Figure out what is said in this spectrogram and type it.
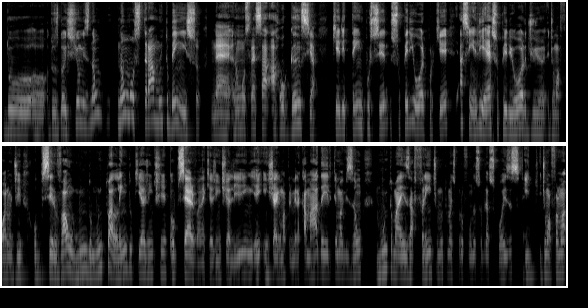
do, dos dois filmes não, não mostrar muito bem isso, né, não mostrar essa arrogância que ele tem por ser superior, porque, assim, ele é superior de, de uma forma de observar o um mundo muito além do que a gente observa, né? Que a gente ali enxerga uma primeira camada e ele tem uma visão muito mais à frente, muito mais profunda sobre as coisas e de uma forma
